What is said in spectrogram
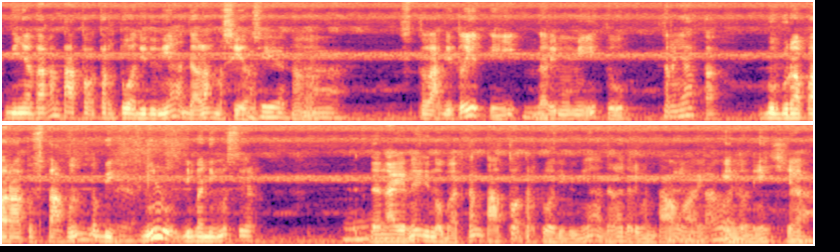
dinyatakan tato tertua di dunia adalah Mesir Mesir. Nah, setelah diteliti Hmm. dari mumi itu ternyata beberapa ratus tahun lebih Iya. dulu dibanding Mesir Hmm. dan akhirnya dinobatkan tato tertua di dunia adalah dari Mentawai, Mentawai. Indonesia Nah,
